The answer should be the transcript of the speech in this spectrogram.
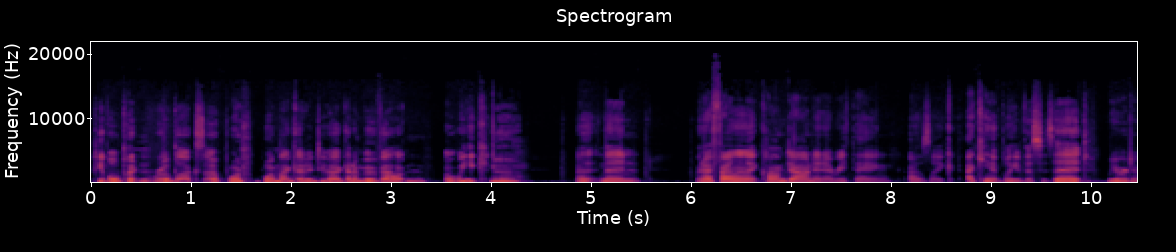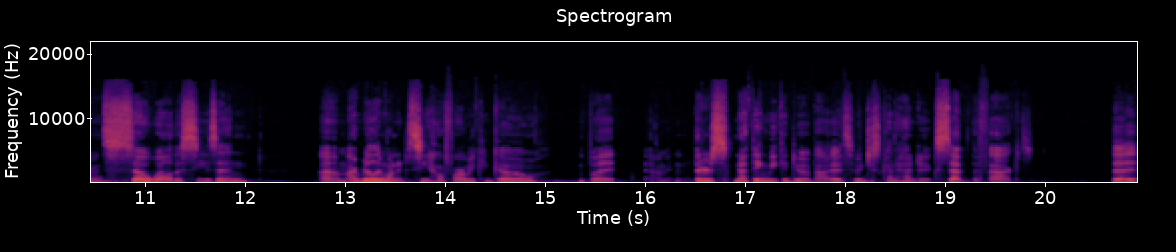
people putting roadblocks up. What, what am I gonna do? I gotta move out in a week. Yeah. And then when I finally like calmed down and everything, I was like, I can't believe this is it. We were doing so well this season. Um, I really wanted to see how far we could go, but I mean, there's nothing we could do about it. So we just kind of had to accept the fact that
